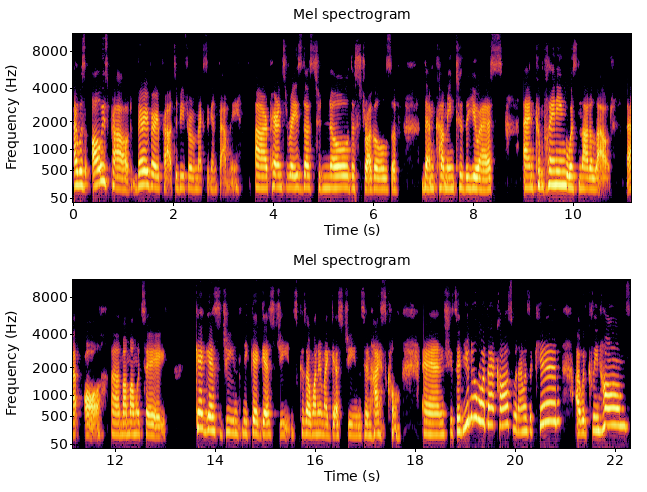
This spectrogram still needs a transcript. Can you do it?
I was always proud, very, very proud to be from a Mexican family. Our parents raised us to know the struggles of them coming to the US, and complaining was not allowed at all. Uh, my mom would say, que Guess jeans, ni Guess jeans, because I wanted my Guess jeans in high school. And she said, You know what that cost when I was a kid? I would clean homes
